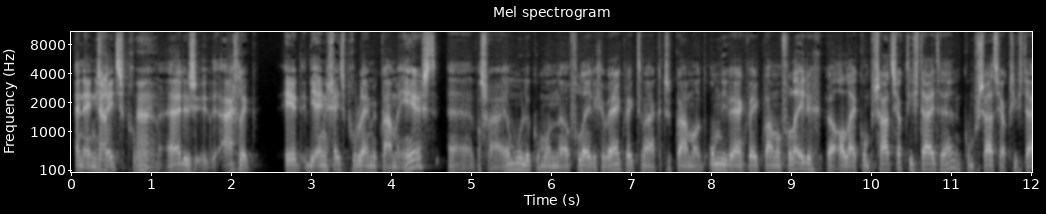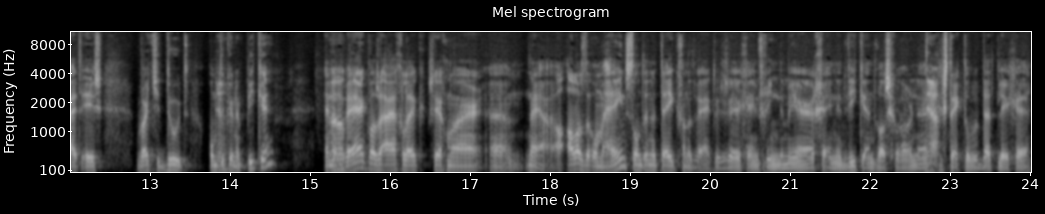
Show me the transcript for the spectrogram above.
En energetische ja. problemen. Ja. dus eigenlijk, die energetische problemen kwamen eerst. Uh, het was heel moeilijk om een volledige werkweek te maken. Dus kwamen, om die werkweek kwamen volledig allerlei compensatieactiviteiten. Hè. Een compensatieactiviteit is wat je doet om te kunnen pieken. En dat Oké. werk was eigenlijk, zeg maar, ehm, nou ja, alles eromheen stond in het teken van het werk. Dus eh, geen vrienden meer, geen het weekend was gewoon eh, Ja. gestrekt op het bed liggen.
